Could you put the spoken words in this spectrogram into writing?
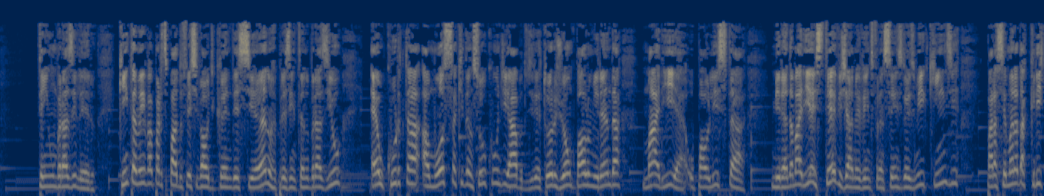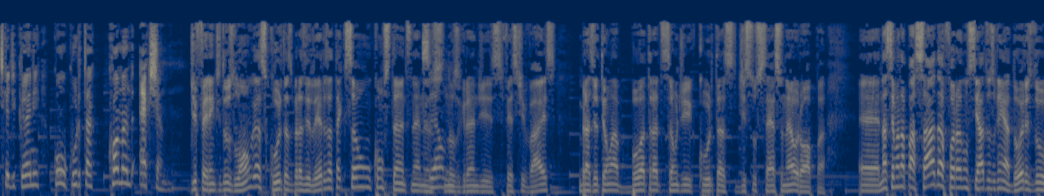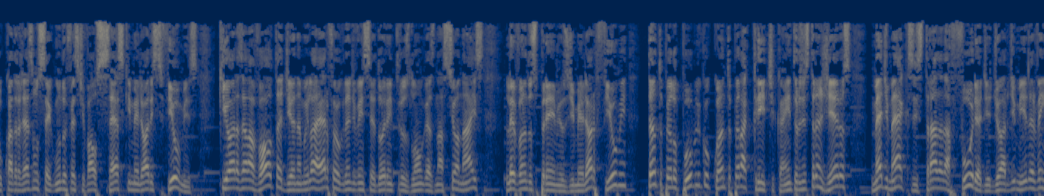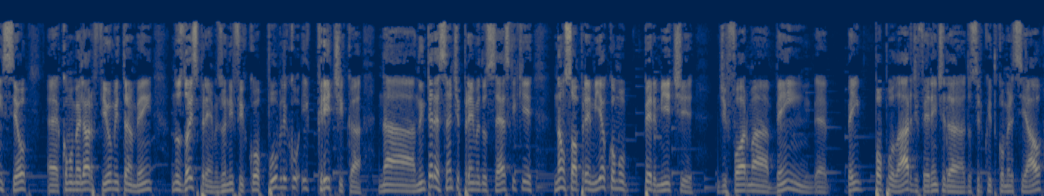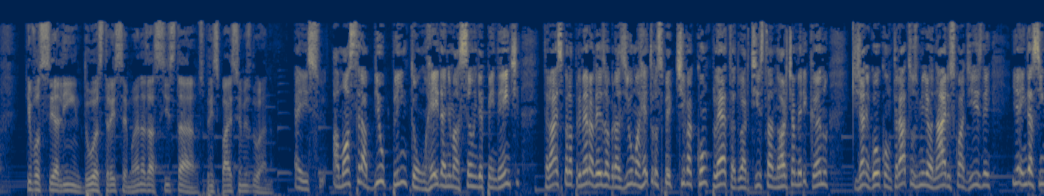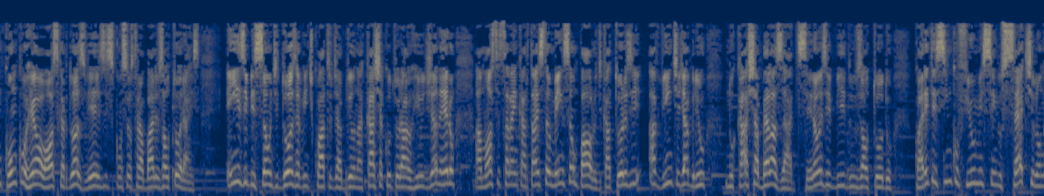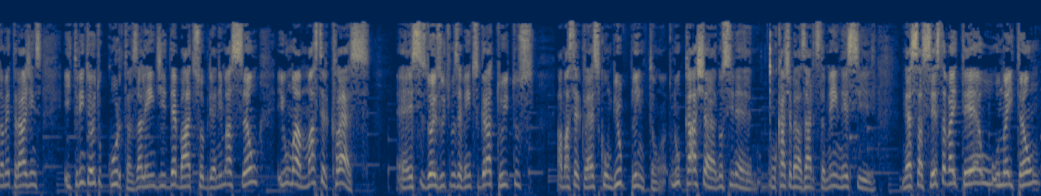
tem um brasileiro. Quem também vai participar do Festival de Cannes desse ano, representando o Brasil, é o curta A Moça que Dançou com o Diabo, do diretor João Paulo Miranda Maria. O paulista Miranda Maria esteve já no evento francês em 2015 para a Semana da Crítica de Cannes com o curta Command Action. Diferente dos longas, curtas brasileiros até que são constantes, né? Nos, São. nos grandes festivais. O Brasil tem uma boa tradição de curtas de sucesso na Europa. É, na semana passada foram anunciados os ganhadores do 42º Festival Sesc Melhores Filmes. Que Horas Ela Volta, de Ana Milaer, foi o grande vencedor entre os longas nacionais, levando os prêmios de melhor filme, tanto pelo público quanto pela crítica. Entre os estrangeiros, Mad Max, Estrada da Fúria, de George Miller, venceu eh, como melhor filme também nos dois prêmios. Unificou público e crítica na, no interessante prêmio do Sesc, que não só premia, como permite de forma bem, eh, bem popular, diferente da- do circuito comercial, que você ali em duas, três semanas assista os principais filmes do ano. É isso. A mostra Bill Plinton, rei da animação independente, traz pela primeira vez ao Brasil uma retrospectiva completa do artista norte-americano que já negou contratos milionários com a Disney e ainda assim concorreu ao Oscar duas vezes com seus trabalhos autorais. Em exibição de 12 a 24 de abril na Caixa Cultural Rio de Janeiro, a mostra estará em cartaz também em São Paulo, de 14 a 20 de abril, no Caixa Belas Artes. Serão exibidos ao todo 45 filmes, sendo 7 longa-metragens e 38 curtas, além de debates sobre animação e uma masterclass. É, esses dois últimos eventos gratuitos, a masterclass com Bill Plinton. No Caixa, no cine, no Caixa Belas Artes também, nesse, nessa sexta vai ter o, o noitão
